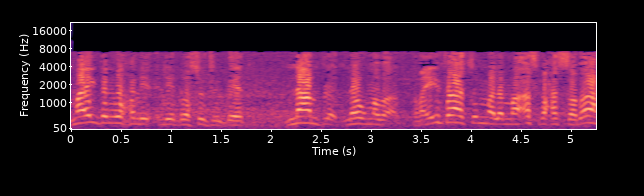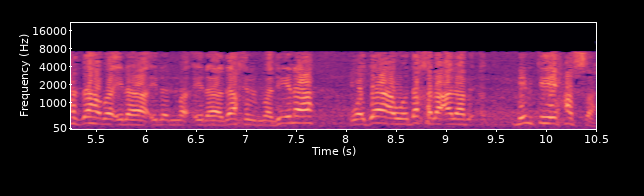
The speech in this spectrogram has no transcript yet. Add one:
ما يقدر يروح للرسول في البيت. نام نومة ضعيفة ثم لما أصبح الصباح ذهب إلى إلى إلى داخل المدينة وجاء ودخل على بنته حفصة.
